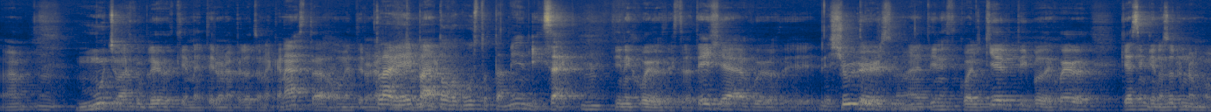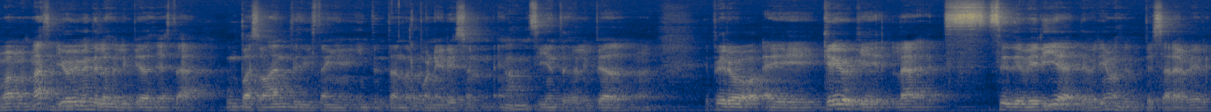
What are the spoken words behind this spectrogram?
¿no? mm. mucho más complejos que meter una pelota en una canasta o meter una Claro, y pelota en para una- todo gusto también. Exacto. Ujú. Tienes juegos de estrategia, juegos de, shooters, ¿no? tienes cualquier tipo de juegos que hacen que nosotros nos movamos más. Y obviamente las Olimpiadas ya está un paso antes y están intentando Claro. poner eso en, en siguientes Olimpiadas. ¿no? Pero eh, creo que la, se debería, deberíamos empezar a ver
